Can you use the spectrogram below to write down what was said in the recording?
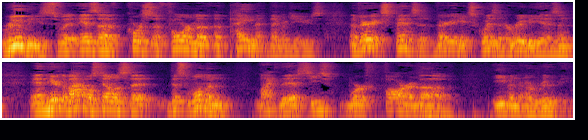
rubies is of course a form of, of payment they would use. A very expensive, very exquisite a ruby is, and and here the Bible is telling us that this woman like this, she's worth far above even a ruby.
